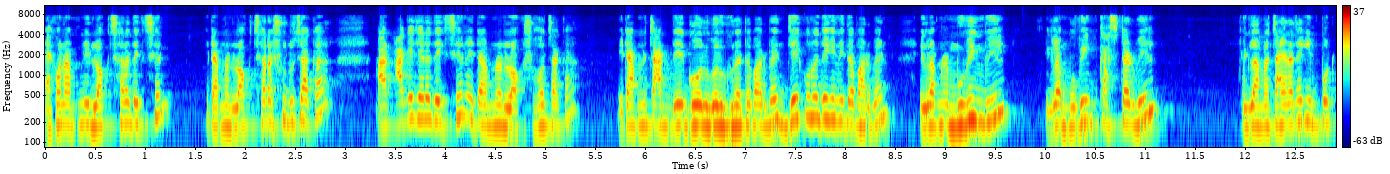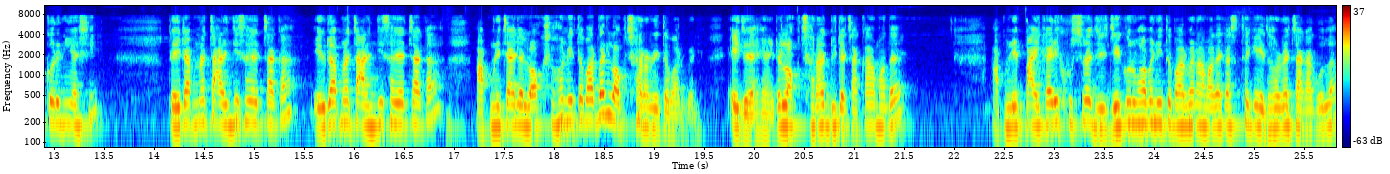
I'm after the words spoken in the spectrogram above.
এখন আপনি লক ছাড়া দেখছেন, এটা আপনার লক ছাড়া শুধু চাকা। আর আগে যেটা দেখছেন, এটা আপনার লক সহ চাকা। এটা আপনি চার দিয়ে গোল গোল ঘুরাতে পারবেন, যে কোনো দিকে নিতে পারবেন। এগুলো আপনার মুভিং বিল এগুলো মুভিং কাস্টার বিল এগুলো আমরা চায়না থেকে ইম্পোর্ট করে নিয়ে আসি। তো এটা আপনার চার ইঞ্চি সাইজের চাকা, এগুলো আপনার চার ইঞ্চি সাইজের চাকা। আপনি চাইলে লক সহ নিতে পারবেন লক ছাড়াও নিতে পারবেন। এই যে দেখেন, এটা লক ছাড়া দুইটা চাকা আমাদের। আপনি পাইকারি খুচরা যে কোনোভাবে নিতে পারবেন আমাদের কাছ থেকে এই ধরনের চাকাগুলো।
